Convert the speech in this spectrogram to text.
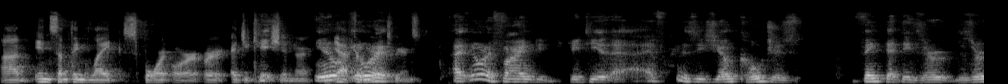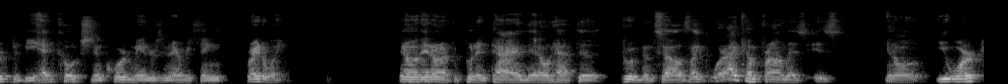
um, in something like sport or, or education? Or you know, yeah, from your experience. I, you know what I find, JT, I find is these young coaches think that they deserve deserve to be head coaches and coordinators and everything right away. You know, they don't have to put in time. They don't have to prove themselves. Like where I come from is is you know you work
